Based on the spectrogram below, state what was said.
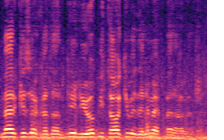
merkeze kadar geliyor bir takip edelim hep beraber.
